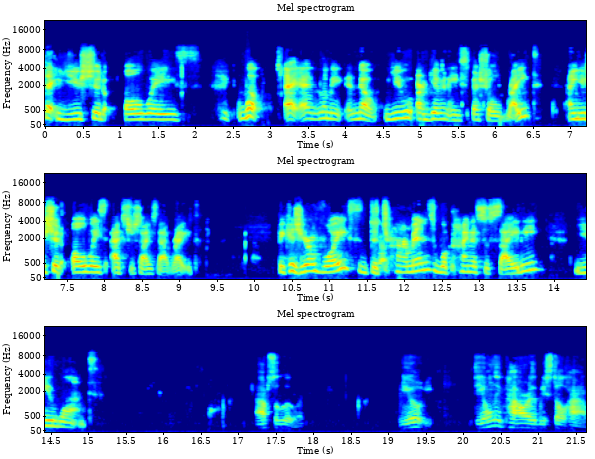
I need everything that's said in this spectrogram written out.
that you should always, well, and let me, no, you are given a special right and you should always exercise that right because your voice determines what kind of society you want. Absolutely. You, the only power that we still have,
